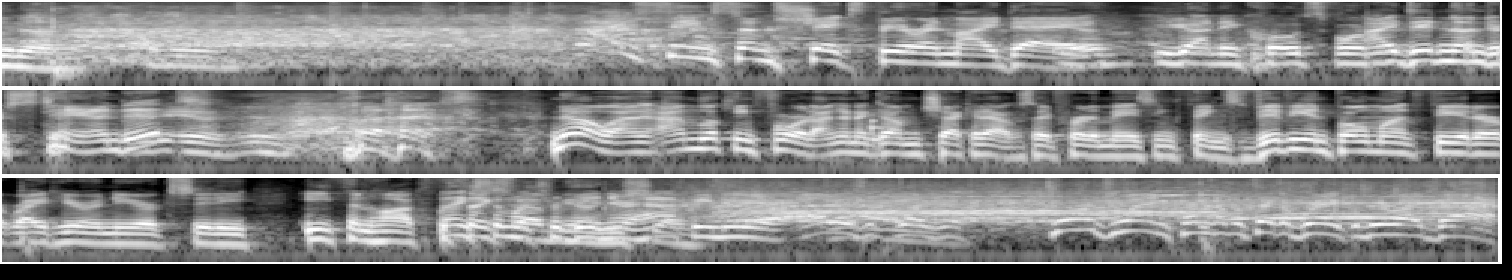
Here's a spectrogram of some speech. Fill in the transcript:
you know. I've some Shakespeare in my day. Mean, you got any quotes for me? I didn't understand it. Yeah, But no, I, I'm looking forward. I'm going to come check it out because I've heard amazing things. Vivian Beaumont Theater right here in New York City. Ethan Hawke, thanks, thanks so much for for being here. Happy. New Year. Always a pleasure. George Wayne coming up. We'll take a break. We'll be right back.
